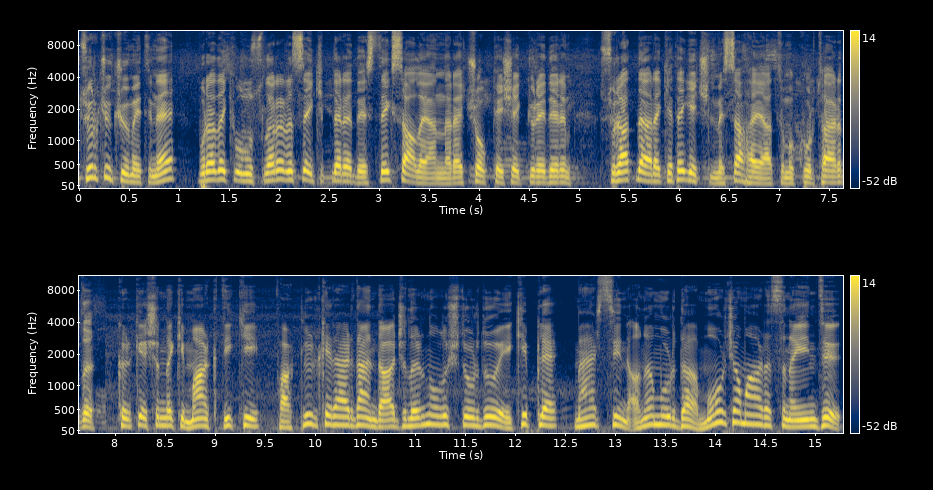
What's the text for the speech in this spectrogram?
Türk hükümetine, buradaki uluslararası ekiplere destek sağlayanlara çok teşekkür ederim. Süratle harekete geçilmesi hayatımı kurtardı. 40 yaşındaki Mark Dickey, farklı ülkelerden dağcıların oluşturduğu ekiple Mersin Anamur'da Morca mağarasına indi.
